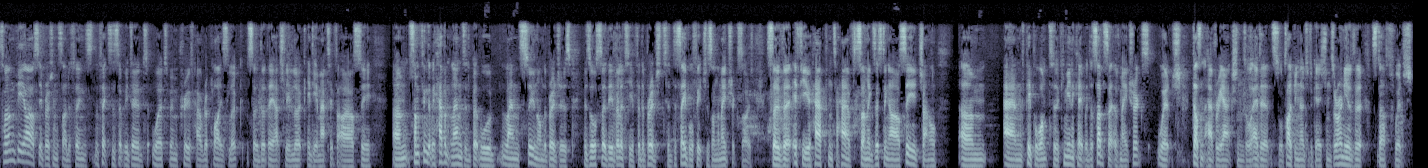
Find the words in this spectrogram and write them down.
so on the IRC bridging side of things, the fixes that we did were to improve how replies look so that they actually look idiomatic for IRC. Um, something that we haven't landed but will land soon on the bridges is also the ability for the bridge to disable features on the matrix side so that if you happen to have some existing IRC channel um, and people want to communicate with a subset of matrix which doesn't have reactions or edits or typing notifications or any of the stuff which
